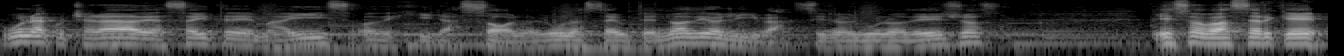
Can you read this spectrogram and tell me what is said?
una cucharada de aceite de maíz o de girasol, algún aceite, no de oliva, sino alguno de ellos. Eso va a hacer que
